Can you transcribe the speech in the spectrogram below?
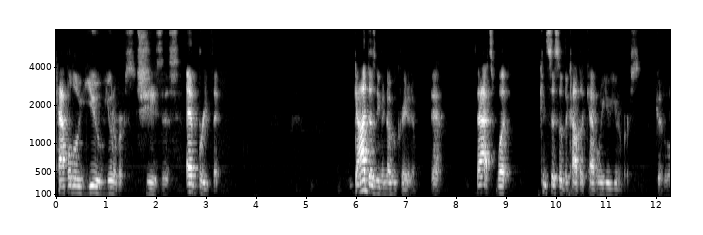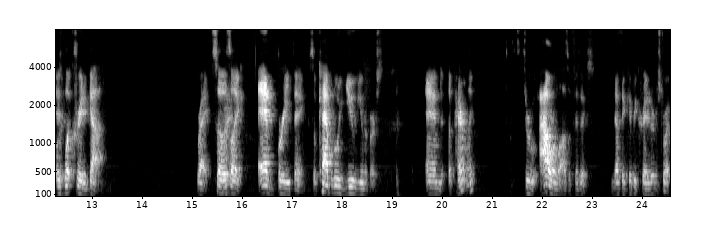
Capital U universe. Jesus. Everything. God doesn't even know who created him. Yeah. That's what consists of the capital, U universe Good lord. is what created God. Right. So it's like everything. So capital U universe. And apparently, through our laws of physics, nothing can be created or destroyed.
